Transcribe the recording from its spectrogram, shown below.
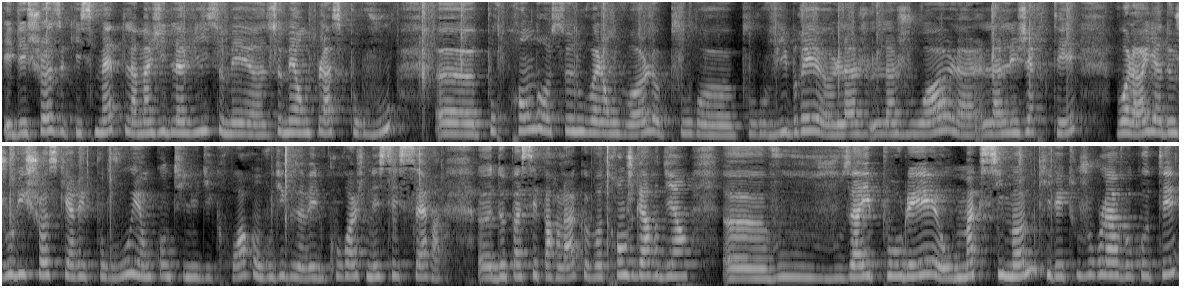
et, des choses qui se mettent. La magie de la vie se met, euh, se met en place pour vous, euh, pour prendre ce nouvel envol, pour, euh, pour vibrer la, joie, la, légèreté, voilà, il y a de jolies choses qui arrivent pour vous et on continue d'y croire. On vous dit que vous avez le courage nécessaire euh, de passer par là, que votre ange gardien euh, vous, vous a épaulé au maximum, qu'il est toujours là à vos côtés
